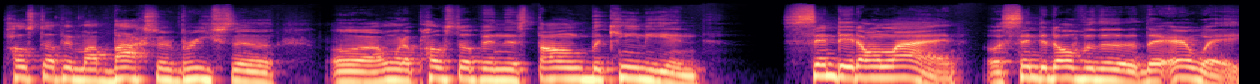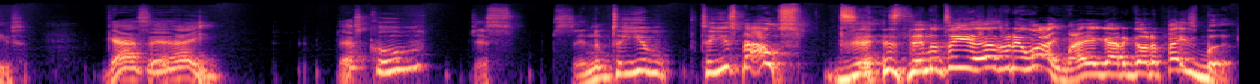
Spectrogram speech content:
post up in my boxer briefs, uh, or I wanna post up in this thong bikini and send it online or send it over the the airwaves. God said, hey, that's cool. Just send them to your to your spouse. send them to your husband and wife. Why you gotta go to Facebook?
